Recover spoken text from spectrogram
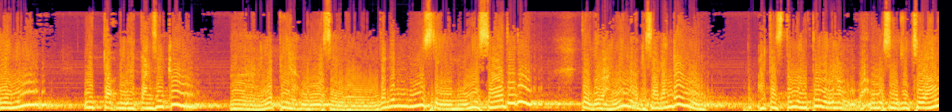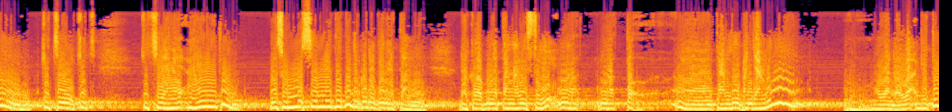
dia ni letak binatang sekal Ha, ia pihak musim tu. Jadi musim misal tu tu. Tujuannya nak kisah gandum. Atas tengah tu nak buat musim kicir air. Kicir, kicir air, air tu. Masuk musim itu tu dia guna binatang. Dah kalau binatang lari serik nak nak tok uh, tali panjang ni. Hmm, awak-awak gitu.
